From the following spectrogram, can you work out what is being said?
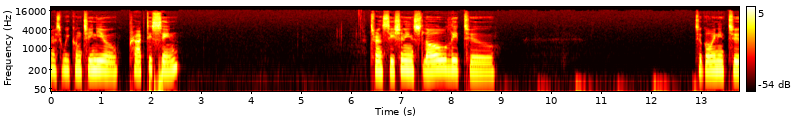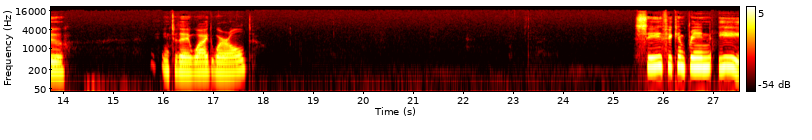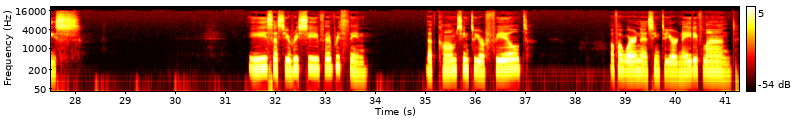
As we continue practicing, transitioning slowly to to going into into the wide world. See if you can bring ease ease as you receive everything that comes into your field of awareness, into your native land.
